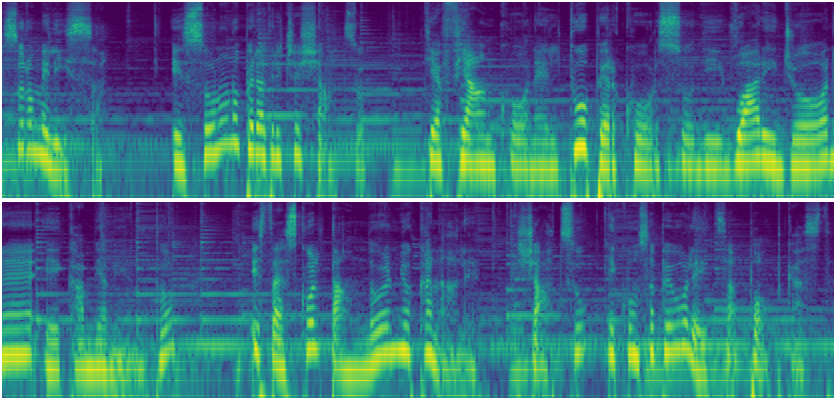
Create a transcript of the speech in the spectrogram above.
sono Melissa e sono un'operatrice Shatsu. Ti affianco nel tuo percorso di guarigione e cambiamento e stai ascoltando il mio canale Shatsu e Consapevolezza Podcast.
